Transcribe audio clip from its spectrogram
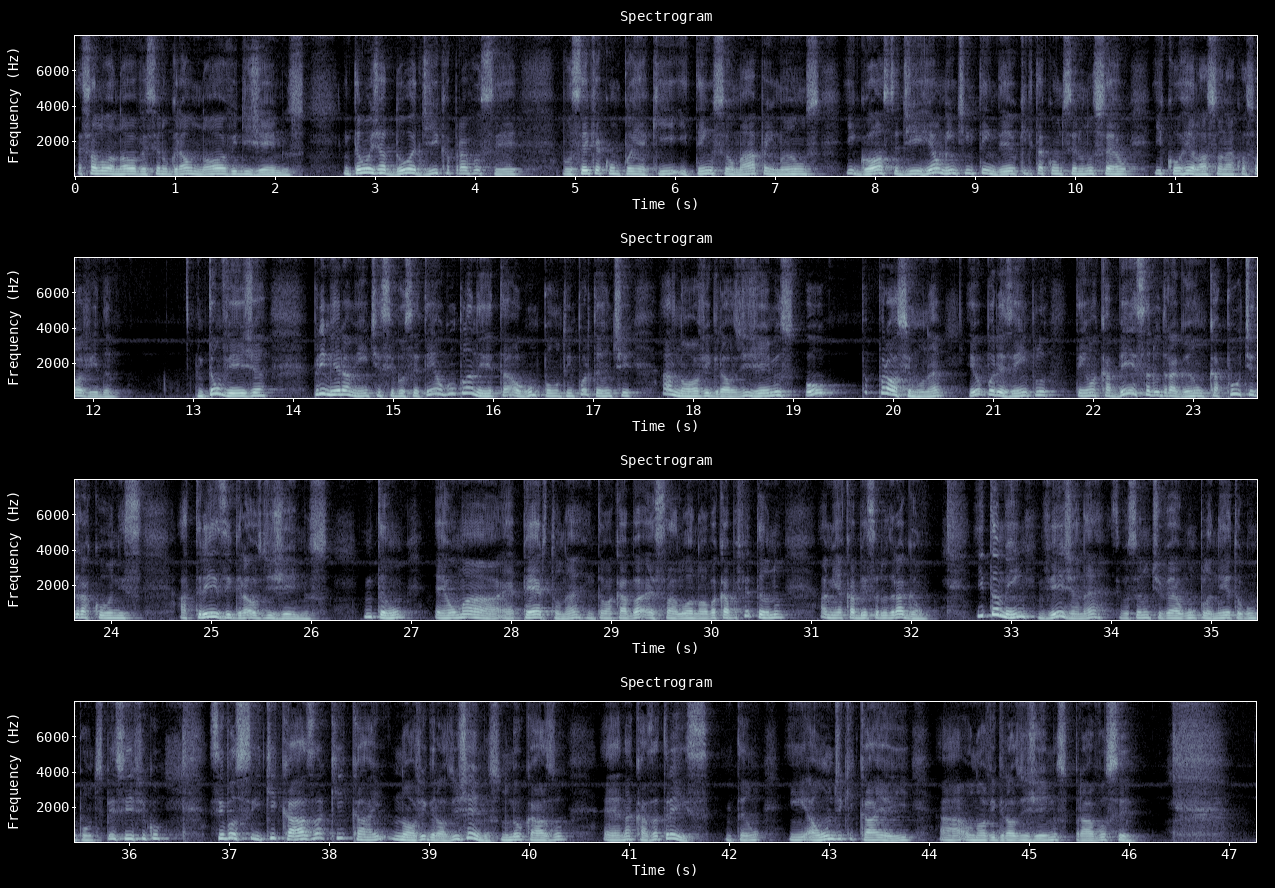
Essa lua nova vai ser no grau 9 de Gêmeos. Então eu já dou a dica para você você que acompanha aqui e tem o seu mapa em mãos e gosta de realmente entender o que está acontecendo no céu e correlacionar com a sua vida. Então veja, primeiramente, se você tem algum planeta, algum ponto importante a 9 graus de gêmeos ou próximo, né? Eu, por exemplo, tenho a cabeça do dragão, Caput Draconis, a 13 graus de gêmeos. Então, é uma é perto, né? Então acaba essa lua nova acaba afetando a minha cabeça do dragão. E também veja, né, se você não tiver algum planeta, algum ponto específico, se você que casa que cai 9 graus de Gêmeos. No meu caso, é na casa 3. Então, em, aonde que cai aí a, o 9 graus de Gêmeos para você?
